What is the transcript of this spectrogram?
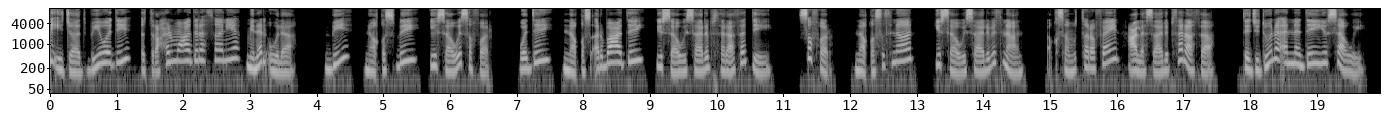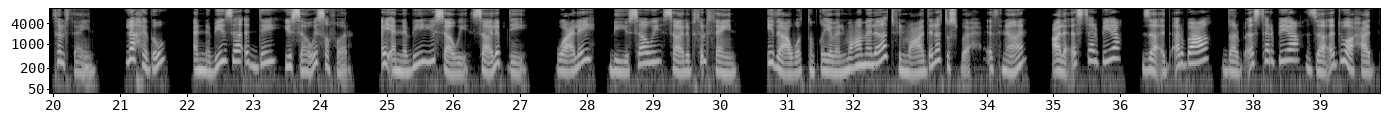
لإيجاد B و D اطرح المعادلة الثانية من الأولى. B ناقص B يساوي صفر و D ناقص 4D يساوي سالب 3D صفر ناقص 2 يساوي سالب 2 أقسم الطرفين على سالب 3 تجدون أن D يساوي ثلثين. لاحظوا أن B زائد D يساوي صفر أي أن B يساوي سالب D وعليه B يساوي سالب ثلثين. إذا عوضتم قيم المعاملات في المعادلة تصبح 2 على S تربيع زائد 4 ضرب S تربيع زائد واحد.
